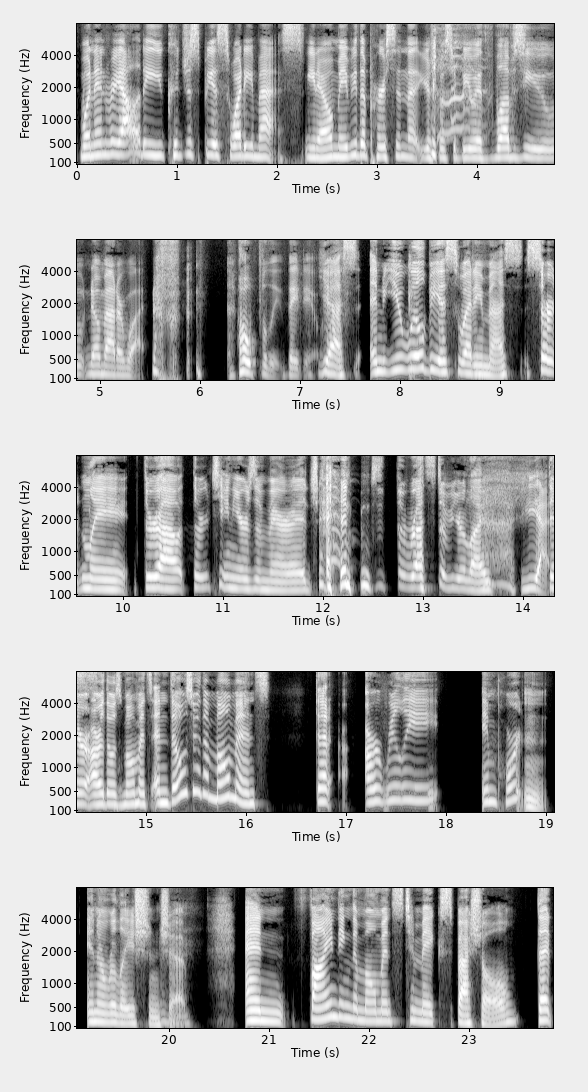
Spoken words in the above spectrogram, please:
when in reality, you could just be a sweaty mess. You know, maybe the person that you're supposed to be with loves you no matter what. Hopefully they do. Yes. And you will be a sweaty mess, certainly throughout 13 years of marriage and the rest of your life. Yes. There are those moments. And those are the moments that are really important in a relationship. Mm-hmm. And finding the moments to make special that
